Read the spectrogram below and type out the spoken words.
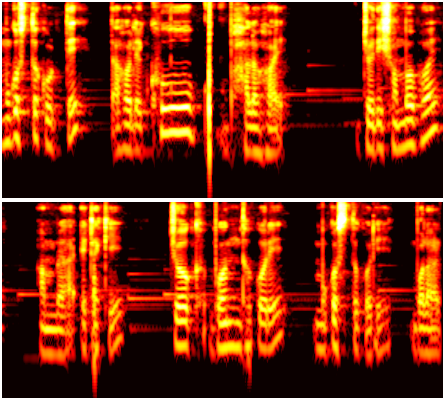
মুখস্থ করতে, তাহলে খুব ভালো হয়। যদি সম্ভব হয়, আমরা এটাকে চোখ বন্ধ করে মুখস্থ করে বলার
